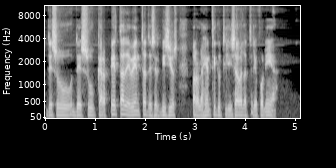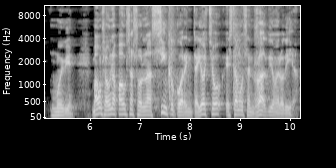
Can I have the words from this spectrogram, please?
de su, de su carpeta de ventas de servicios para la gente que utilizaba la telefonía. Muy bien. Vamos a una pausa, son las 5.48, estamos en Radio Melodía.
